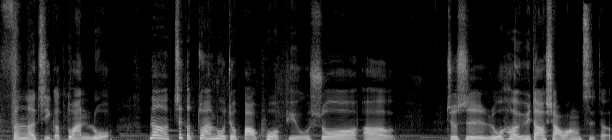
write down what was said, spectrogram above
分了几个段落，那这个段落就包括比如说呃，就是如何遇到小王子的。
